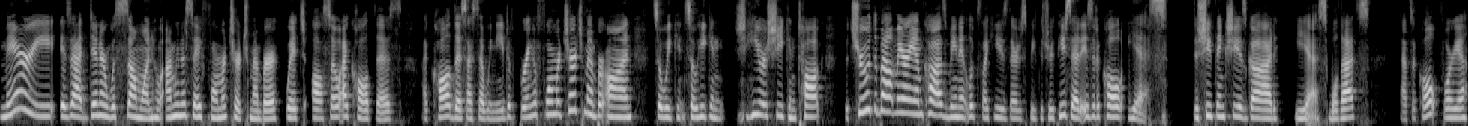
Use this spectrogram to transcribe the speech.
Mary is at dinner with someone who I'm going to say former church member, which also I called this. I called this. I said we need to bring a former church member on so we can so he can he or she can talk the truth about Mary M. Cosby, and it looks like he is there to speak the truth. He said, "Is it a cult? Yes. Does she think she is God? Yes. Well, that's that's a cult for you.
